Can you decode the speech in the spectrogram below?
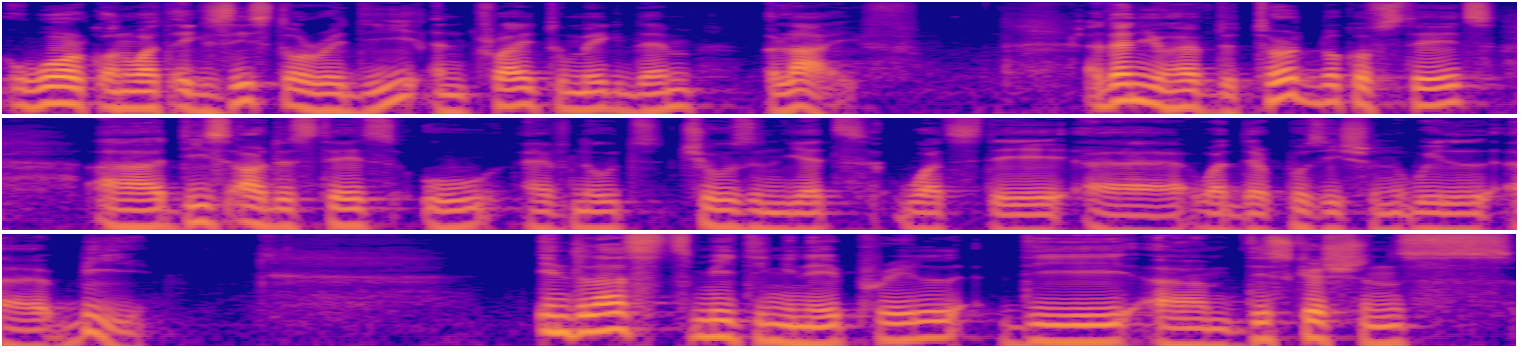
work on what exists already and try to make them alive? And then you have the third block of states. Uh, these are the states who have not chosen yet what's the, uh, what their position will uh, be. In the last meeting in April, the um, discussions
